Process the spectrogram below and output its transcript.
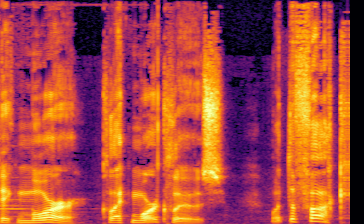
Take more. Collect more clues. What the fuck?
